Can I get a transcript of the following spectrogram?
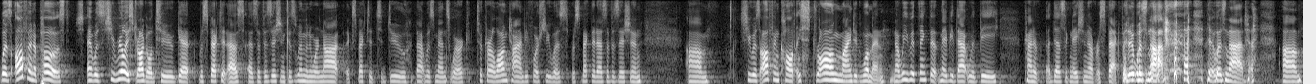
was often opposed and was she really struggled to get respected as, as a physician because women were not expected to do that was men's work. It took her a long time before she was respected as a physician. Um, she was often called a strong-minded woman. Now we would think that maybe that would be kind of a designation of respect but it was not. It was not. Um,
